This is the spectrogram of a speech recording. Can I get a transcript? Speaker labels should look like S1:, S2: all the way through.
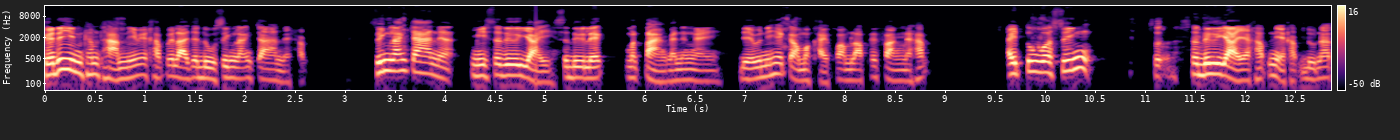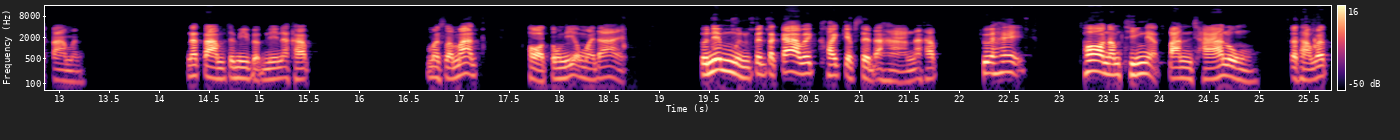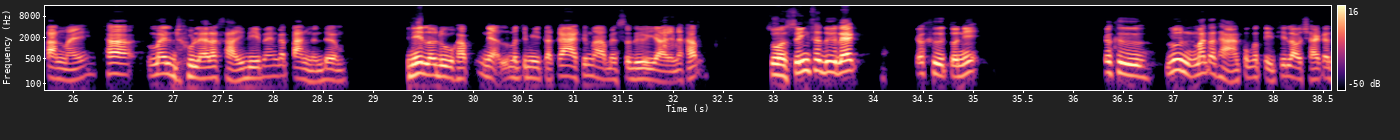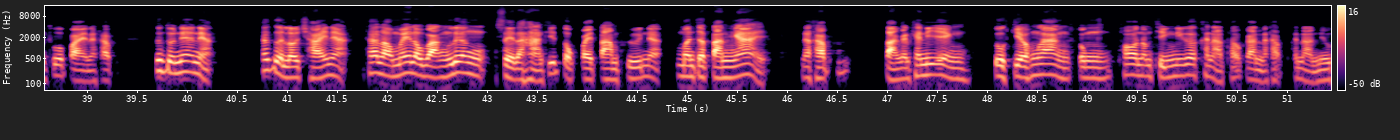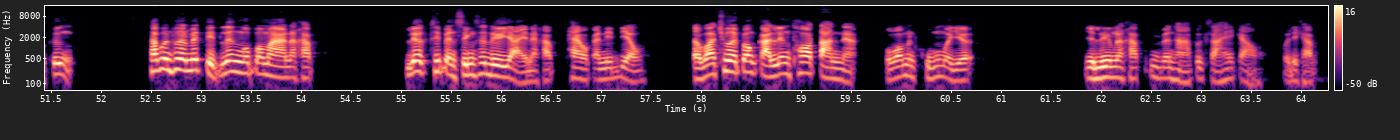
S1: เคยได้ยินคำถามนี้ไหมครับ เวลาจะดูซิงล้างจานนี่ยครับ ซิงล้างจานเนี่ยมีสะดือใหญ่ สะดือเล็กมันต่างกันยังไง เดี๋ยววันนี้ให้เก่ามาไขความลับให้ฟังนะครับ ไอตัวซิงสสะดือใหญ่อะครับ เนี่ยครับ ดูหน้าตามัน หน้าตามจะมีแบบนี้นะครับ มันสามารถถอดตรงนี้ออกมาได้ ตัวนี้เหมือนเป็นตะกร้าไว้คอยเก็บเศษอาหารนะครับ ช่วยให้ท่อน้ำทิ้งเนี่ย ตันช้าลง แต่ถามว่าตันไหมถ้าไม่ดูแลรักษาดีๆแม่งก็ตันเหมือนเดิม ทีนี้เราดูครับเนี่ยมันจะมีตะกร้าขึ้นมาเป็นสะดือใหญ่นะครับ ส่วนซิงค์สะดือเล็กก็คือตัวนี้ ก็คือรุ่นมาตรฐานปกติที่เราใช้กันทั่วไปนะครับ ซึ่งตัวเนี้ยเนี่ยถ้าเกิดเราใช้เนี่ยถ้าเราไม่ระวังเรื่องเศษอาหารที่ตกไปตามพื้นเนี่ยมันจะตันง่ายนะครับ ต่างกันแค่นี้เอง ตัวเกลียวข้างล่าง ตรงท่อน้ำทิ้งนี่ก็ขนาดเท่ากันนะครับ ขนาดนิ้วครึ่ง ถ้าเพื่อนๆไม่ติดเรื่องงบประมาณนะครับ เลือกที่เป็นซิงค์สะดือใหญ่นะครับแพงกว่ากันนิดเดียว แต่ว่าช่วยป้องกันเรื่องท่อตันเนี่ยผมว่ามันคุ้มกว่าเยอะ อย่าลืมนะครับ มีปัญหาปรึกษาให้เก่าสวัสดีครับ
